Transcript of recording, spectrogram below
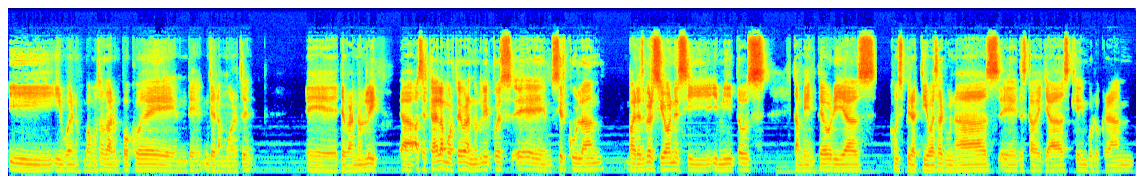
Y, bueno, vamos a hablar un poco de, la muerte eh, de Brandon Lee. Acerca de la muerte de Brandon Lee, pues eh, circulan varias versiones y, mitos, también teorías conspirativas, algunas eh, descabelladas que involucran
